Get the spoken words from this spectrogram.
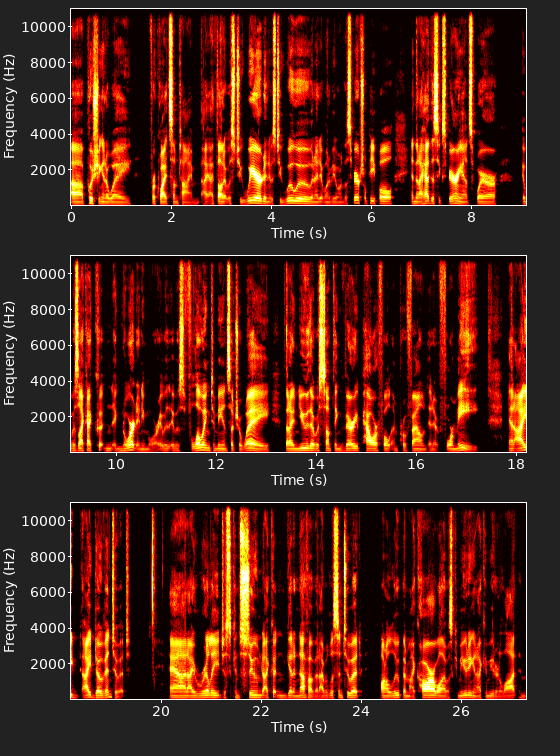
uh, pushing it away for quite some time. I, I, thought it was too weird and it was too woo woo, and I didn't want to be one of the spiritual people. And then I had this experience where it was like I couldn't ignore it anymore. It was it was flowing to me in such a way that I knew there was something very powerful and profound in it for me and I I dove into it, and I really just consumed. I couldn't get enough of it. I would listen to it on a loop in my car while I was commuting, and I commuted a lot in,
